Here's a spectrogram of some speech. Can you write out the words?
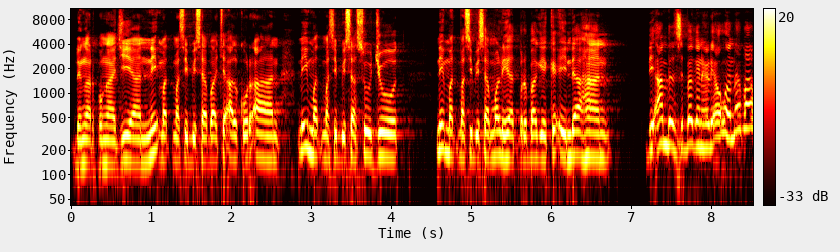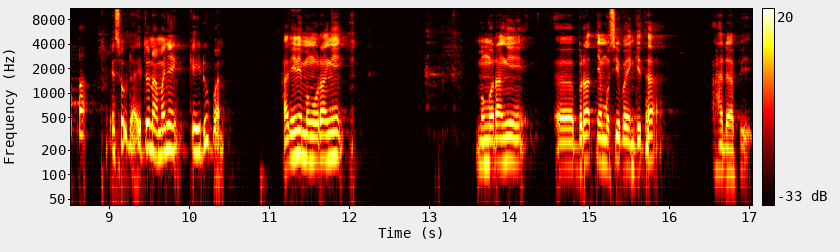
dengar pengajian, nikmat masih bisa baca Al-Qur'an, nikmat masih bisa sujud, nikmat masih bisa melihat berbagai keindahan. Diambil sebagian oleh Allah, enggak apa-apa. Ya sudah, itu namanya kehidupan. Hal ini mengurangi mengurangi e, beratnya musibah yang kita hadapi.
